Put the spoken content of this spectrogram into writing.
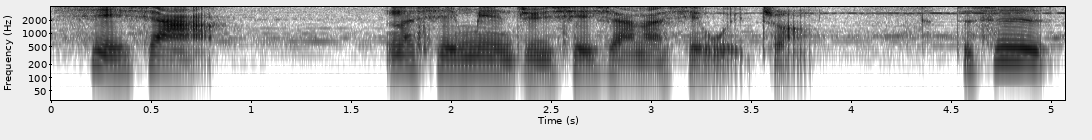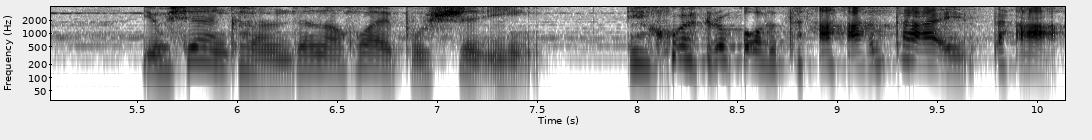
卸下那些面具，卸下那些伪装，只是有些人可能真的会不适应，因为落差太大，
